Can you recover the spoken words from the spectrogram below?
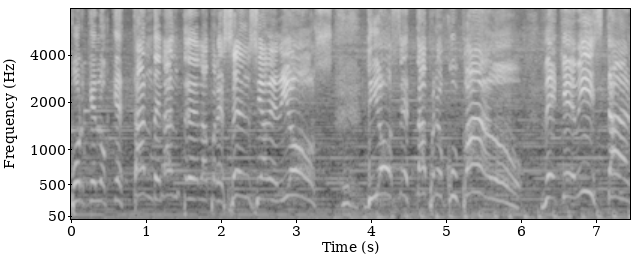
Porque los que están delante de la presencia de Dios, Dios está preocupado de que vistan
